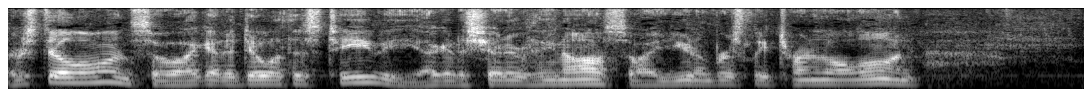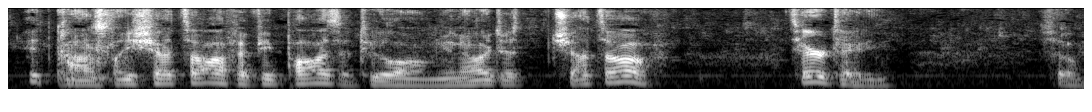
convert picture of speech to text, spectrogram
they're still on, so I got to deal with this TV. I got to shut everything off, so I universally turn it all on. It constantly shuts off if you pause it too long, you know, it just shuts off. It's irritating. So,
